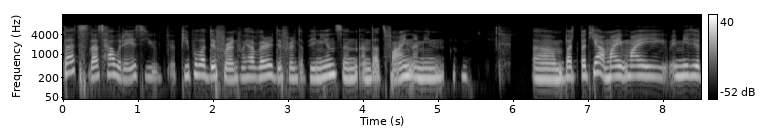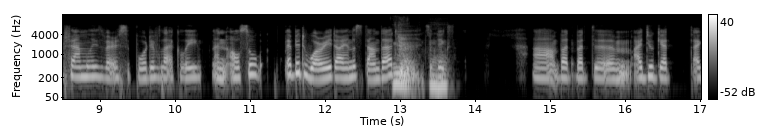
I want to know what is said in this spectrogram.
that's that's how it is. You people are different. We have very different opinions and and that's fine. I mean um, but but yeah my my immediate family is very supportive luckily and also a bit worried. I understand that. Yeah. it's a big uh-huh. uh, but but um, i do get I,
